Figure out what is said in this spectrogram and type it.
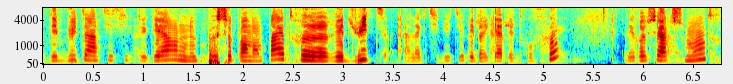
des butins artistiques de guerre ne peut cependant pas être réduite à l'activité des brigades des trophées. Les recherches montrent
